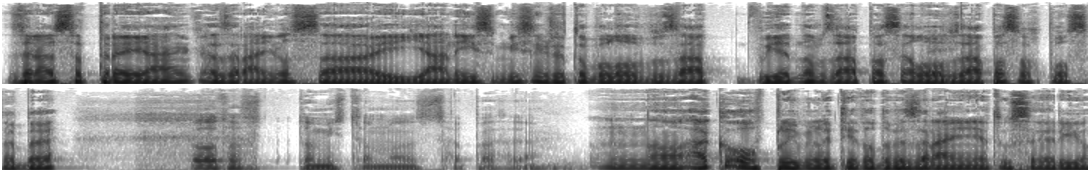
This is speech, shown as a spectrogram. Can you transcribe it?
Zranil sa Trey Young a zranil sa aj Janis. Myslím, že to bolo v, záp- v jednom zápase alebo v zápasoch po sebe. Bolo to v tom istom zápase. No, ako ovplyvnili tieto dve zranenia tú sériu?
